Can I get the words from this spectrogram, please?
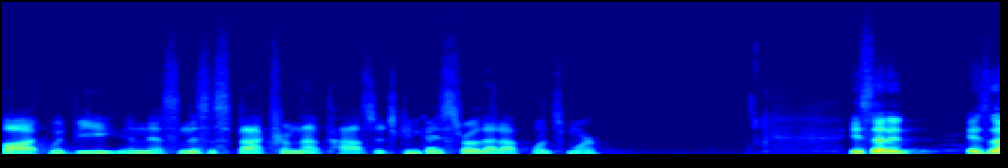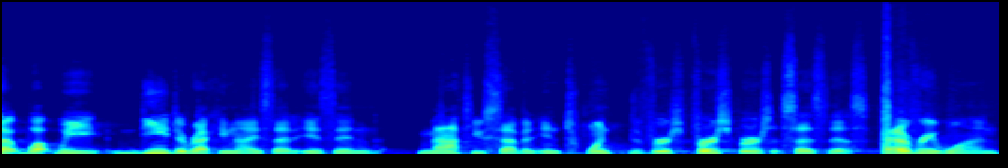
thought would be in this, and this is back from that passage. Can you guys throw that up once more? Is that, is that what we need to recognize that is in Matthew 7, in 20, the verse, first verse, it says this Everyone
